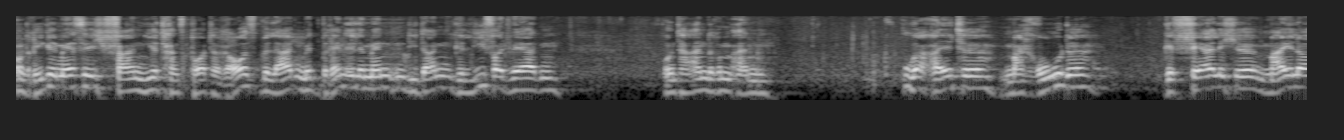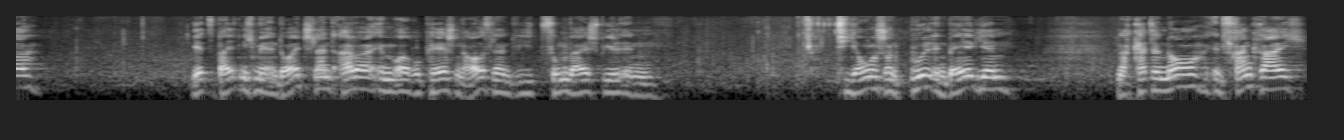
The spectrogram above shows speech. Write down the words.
Und regelmäßig fahren hier Transporte raus, beladen mit Brennelementen, die dann geliefert werden, unter anderem an uralte, marode, gefährliche Meiler, jetzt bald nicht mehr in Deutschland, aber im europäischen Ausland, wie zum Beispiel in Tihange und Boule in Belgien, nach Cattenom in Frankreich,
